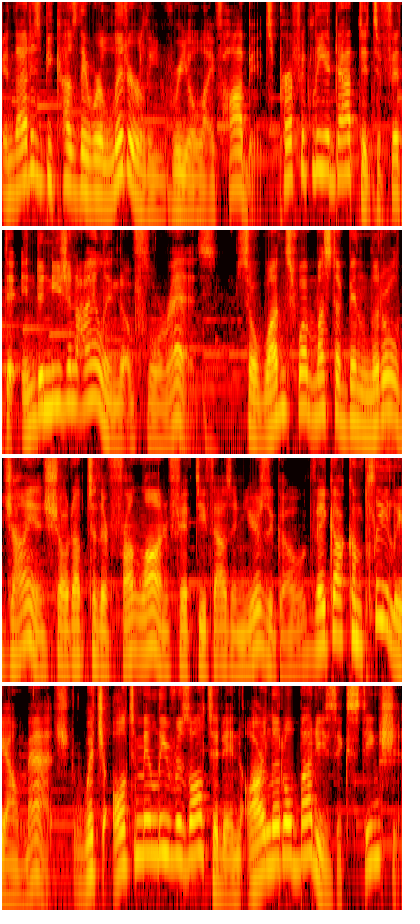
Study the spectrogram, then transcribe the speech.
And that is because they were literally real-life hobbits, perfectly adapted to fit the Indonesian island of Flores. So once what must have been literal giants showed up to their front lawn 50,000 years ago, they got completely outmatched, which ultimately resulted in our little buddy's extinction.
